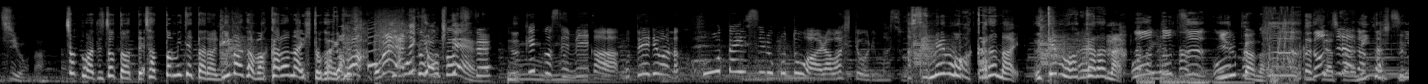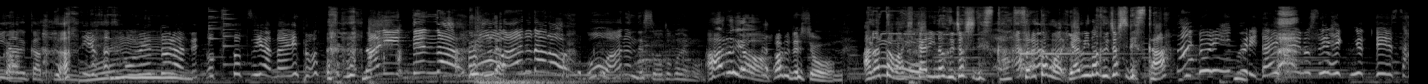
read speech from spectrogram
チよな。ちょっと待ってちょっと待って。チャット見てたらリバがわからない人がいる。お前なんで今日来てん受けと攻めが固定ではなく交代することを表しております。攻めもわからない。受けもわからない。凹凸いるかな？どちらが個室になるかっていうね。いやコメント欄でトツトツやないの 何るんでも。あるよ。あるでしょ。う。あなたは光の不女子ですか？それとも闇の不女子ですか？一人大体の性癖言って判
